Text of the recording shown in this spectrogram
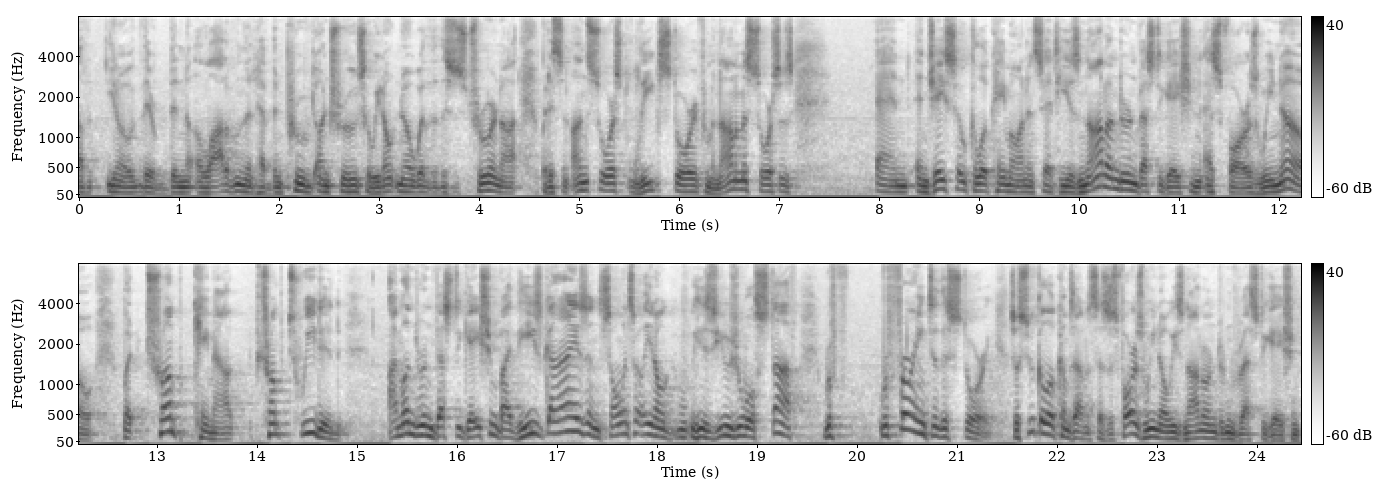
Of you know, there have been a lot of them that have been proved untrue, so we don't know whether this is true or not. But it's an unsourced, leaked story from anonymous sources. And, and Jay Sekulow came on and said he is not under investigation as far as we know. But Trump came out, Trump tweeted I'm under investigation by these guys and so and so, you know, his usual stuff. Ref- referring to this story. So Sekulow comes out and says, as far as we know, he's not under investigation.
